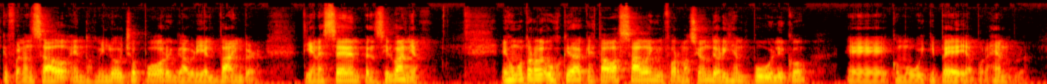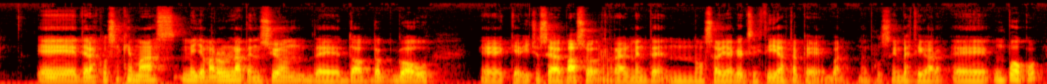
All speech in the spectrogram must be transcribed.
que fue lanzado en 2008 por Gabriel Weinberg. Tiene sede en Pensilvania. Es un motor de búsqueda que está basado en información de origen público, eh, como Wikipedia, por ejemplo. Eh, de las cosas que más me llamaron la atención de DuckDuckGo, eh, que dicho sea de paso, realmente no sabía que existía hasta que, bueno, me puse a investigar un poco.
